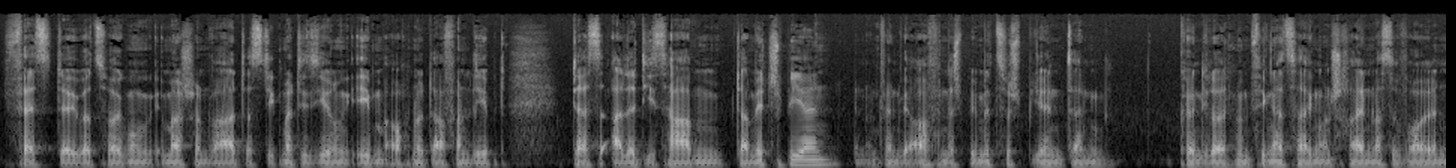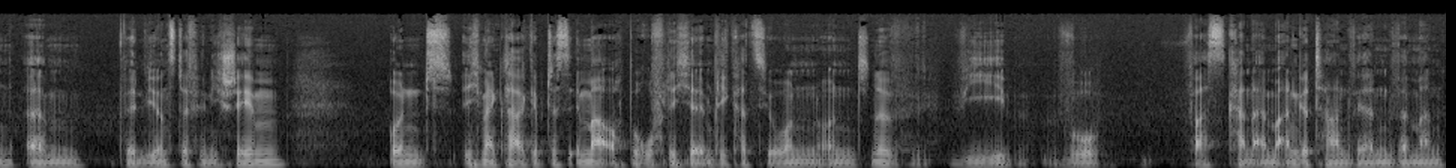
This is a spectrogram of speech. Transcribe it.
fest der Überzeugung immer schon war, dass Stigmatisierung eben auch nur davon lebt, dass alle, die es haben, da mitspielen. Und wenn wir aufhören, das Spiel mitzuspielen, dann können die Leute mit dem Finger zeigen und schreien, was sie wollen, ähm, wenn wir uns dafür nicht schämen. Und ich meine, klar gibt es immer auch berufliche Implikationen und ne, wie, wo, was kann einem angetan werden, wenn man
